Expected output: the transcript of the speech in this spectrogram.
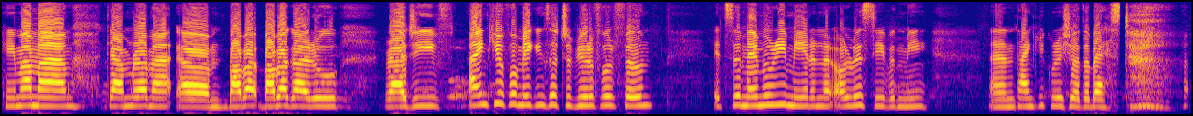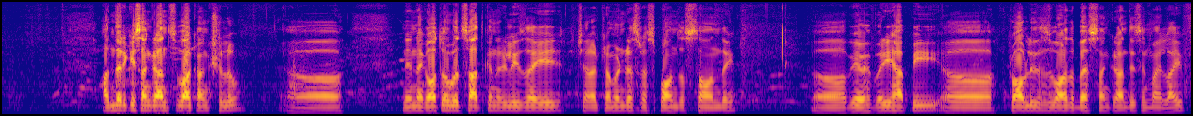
Hema ma'am, camera ma- um, Baba, Baba Garu, Rajiv. Thank you for making such a beautiful film. It's a memory made and it'll always stay with me. And thank you, Krish, you're the best. అందరికీ సంక్రాంతి శుభాకాంక్షలు ఆ, నిన్న గౌతమ్ బుద్ధ్ సాత్కన్ రిలీజ్ అయ్యి చాలా ట్రమెండస్ రెస్పాన్స్ వస్తూ ఉంది we're very happy probably this is one of the best Sankrantis in my life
